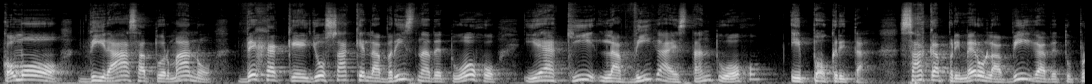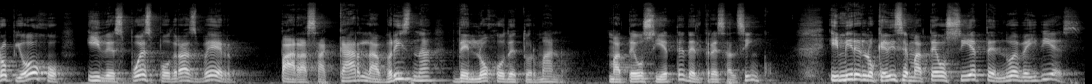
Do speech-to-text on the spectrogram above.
¿Cómo dirás a tu hermano, deja que yo saque la brisna de tu ojo y he aquí la viga está en tu ojo? Hipócrita, saca primero la viga de tu propio ojo y después podrás ver para sacar la brisna del ojo de tu hermano. Mateo 7 del 3 al 5. Y miren lo que dice Mateo 7, 9 y 10.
